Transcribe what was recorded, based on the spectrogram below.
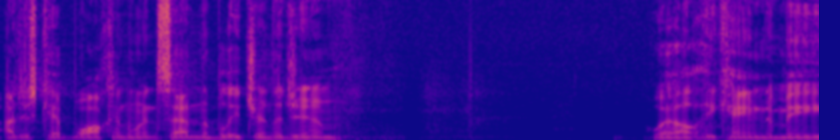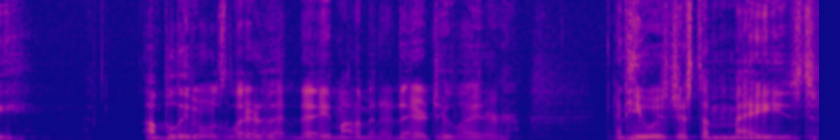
I just kept walking, went and sat in the bleacher in the gym. Well, he came to me, I believe it was later that day, it might have been a day or two later. And he was just amazed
